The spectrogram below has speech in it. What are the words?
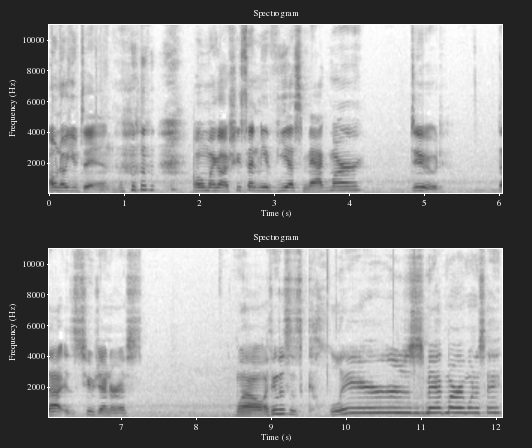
Oh no, you didn't. oh my gosh, he sent me a VS Magmar. Dude, that is too generous. Wow, I think this is Claire's Magmar, I want to say.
